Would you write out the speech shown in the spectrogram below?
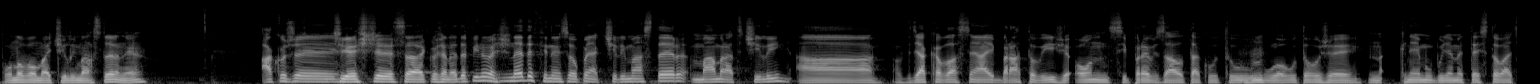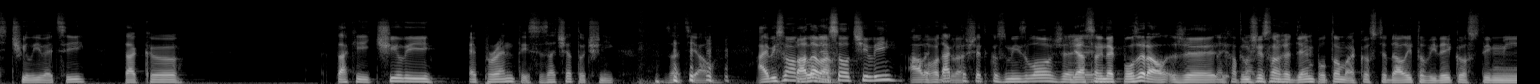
po novom aj Chili Master, nie? Akože... Či ešte sa akože nedefinuješ? Nedefinujem sa úplne ako chili master, mám rád chili a vďaka vlastne aj bratovi, že on si prevzal takú tú Mhm. mm-hmm. úlohu toho, že k nemu budeme testovať chili veci, tak eh, taký chili apprentice, začiatočník zatiaľ. Aj by som vám Padáva. donesol chili, ale Pohoda, takto všetko zmizlo, že... Ja som inak pozeral, že tuším som, že deň potom, ako ste dali to videjko s tými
